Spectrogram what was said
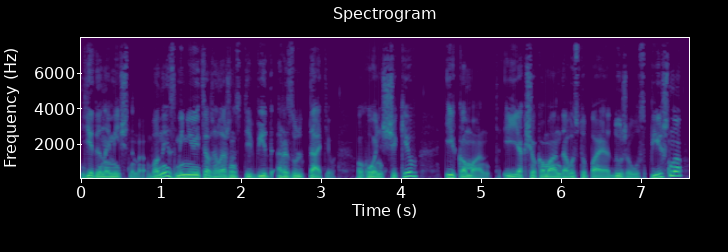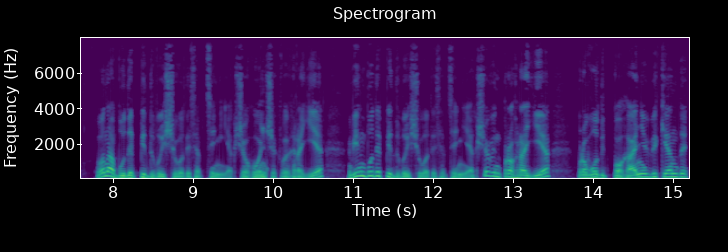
є динамічними. Вони змінюються в залежності від результатів гонщиків і команд. І якщо команда виступає дуже успішно, вона буде підвищуватися в ціні. Якщо гонщик виграє, він буде підвищуватися в ціні. Якщо він програє, проводить погані вікенди,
